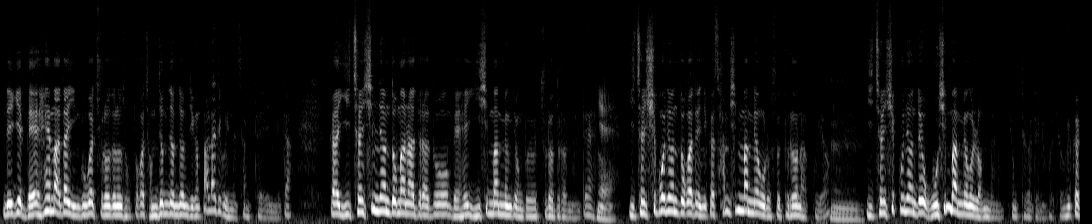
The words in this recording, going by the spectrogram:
근데 이게 매해마다 인구가 줄어드는 속도가 점점 점점 지금 빨라지고 있는 상태입니다. 그러니까 2010년도만 하더라도 매해 20만 명 정도 줄어들었는데 예. 2015년도가 되니까 30만 명으로서 늘어났고요. 음. 2019년도에 50만 명을 넘는 형태가 되는 거죠. 그러니까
